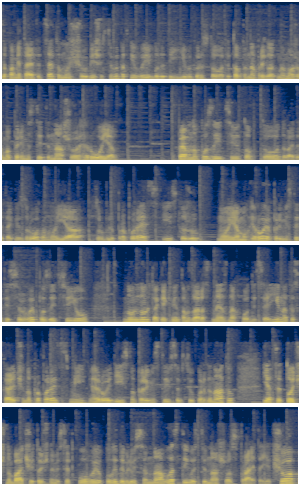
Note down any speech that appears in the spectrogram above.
Запам'ятайте це, тому що в більшості випадків ви будете її використовувати. Тобто, наприклад, ми можемо перемістити нашого героя певну позицію. Тобто, давайте так і зробимо. Я зроблю прапорець і скажу моєму герою переміститися в позицію 0-0, так як він там зараз не знаходиться. І натискаючи на прапорець, мій герой дійсно перемістився в цю координату. Я це точно бачу і точно відслідковую, коли дивлюся на властивості нашого спрайта. Якщо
